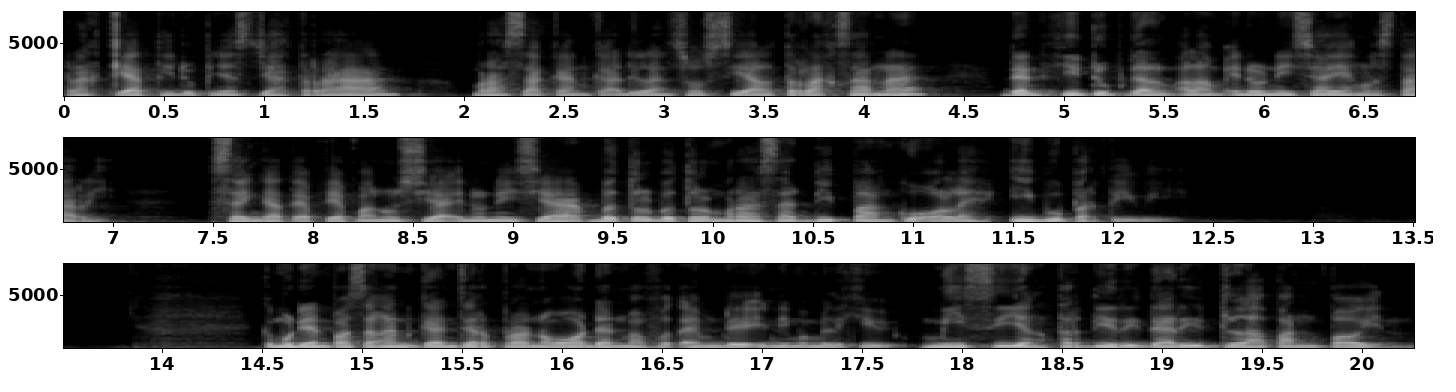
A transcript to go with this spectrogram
Rakyat hidupnya sejahtera, merasakan keadilan sosial terlaksana, dan hidup dalam alam Indonesia yang lestari. Sehingga tiap-tiap manusia Indonesia betul-betul merasa dipangku oleh Ibu Pertiwi. Kemudian pasangan Ganjar Pranowo dan Mahfud MD ini memiliki misi yang terdiri dari 8 poin.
